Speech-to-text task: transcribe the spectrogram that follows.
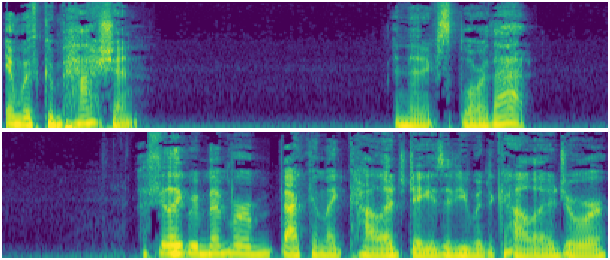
and with compassion. And then explore that. I feel like remember back in like college days if you went to college or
